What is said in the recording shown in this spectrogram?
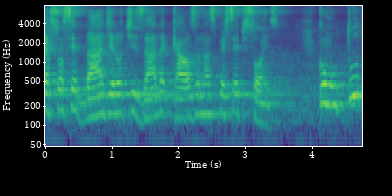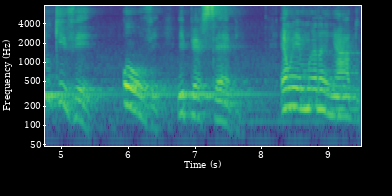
que a sociedade erotizada causa nas percepções. Como tudo que vê, ouve e percebe é um emaranhado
